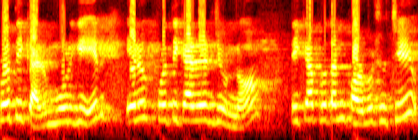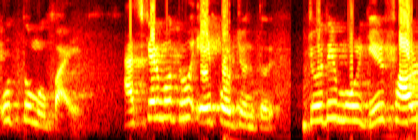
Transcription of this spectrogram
প্রতিকার, মুরগির এ রোগ প্রতিকারের জন্য টিকা প্রদান কর্মসূচি উত্তম উপায়। আজকের মতো এই পর্যন্ত যদি মুরগির ফাউল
